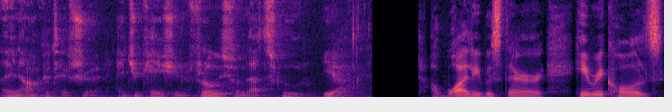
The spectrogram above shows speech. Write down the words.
in architecture, education flows from that school. Yeah. Uh, while he was there, he recalls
